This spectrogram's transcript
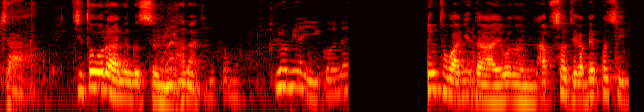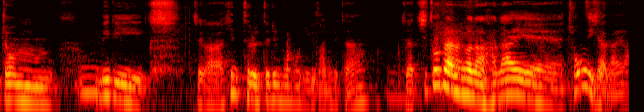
자, 지도라는 것은 하나, 잠깐만. 그러면 이거는 영토가 아니다. 이거는 앞서 제가 몇 번씩 좀 미리 제가 힌트를 드린 부분이기도 합니다. 자, 지도라는 거는 하나의 종이잖아요.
